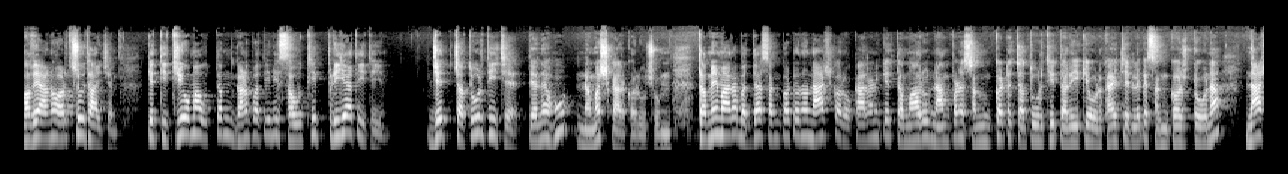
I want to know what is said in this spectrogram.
હવે આનો અર્થ શું થાય છે? કે તિથિઓમાં ઉત્તમ ગણપતિની સૌથી પ્રિય તિથિ, જે ચતુર્થી છે, તેને હું નમસ્કાર કરું છું. તમે મારા બધા સંકટોનો નાશ કરો, કારણ કે તમારું નામ પણ સંકટ ચતુર્થી તરીકે ઓળખાય છે, એટલે કે સંકટોના નાશ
